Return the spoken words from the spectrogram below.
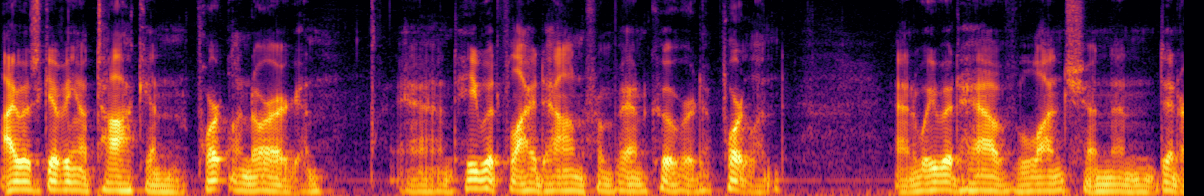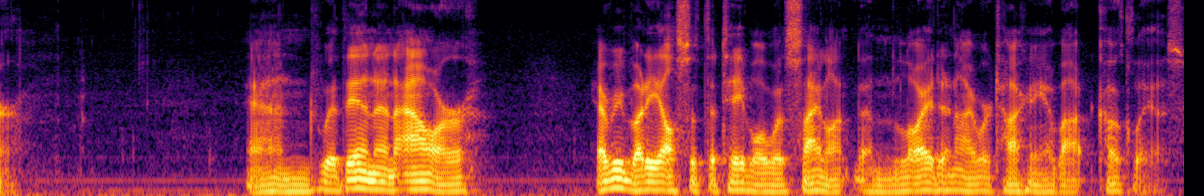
I was giving a talk in Portland, Oregon, and he would fly down from Vancouver to Portland and we would have lunch and then dinner. And within an hour, everybody else at the table was silent, and Lloyd and I were talking about cochleas.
